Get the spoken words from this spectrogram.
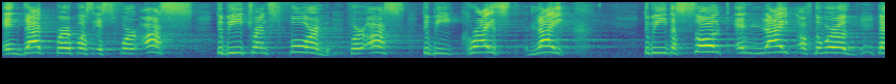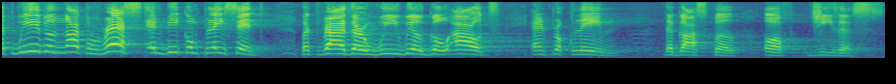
And that purpose is for us to be transformed, for us to be Christ like, to be the salt and light of the world, that we will not rest and be complacent, but rather we will go out and proclaim the gospel of Jesus.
